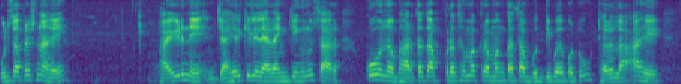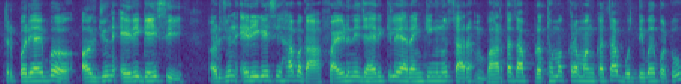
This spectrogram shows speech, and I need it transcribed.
पुढचा प्रश्न आहे फाईडने जाहीर केलेल्या रँकिंगनुसार कोण भारताचा प्रथम क्रमांकाचा बुद्धिबळपटू ठरला आहे? तर पर्याय ब अर्जुन एरिगेसी. अर्जुन एरिगेसी हा बघा फाईडने जाहीर केलेल्या रँकिंगनुसार भारताचा प्रथम क्रमांकाचा बुद्धिबळपटू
